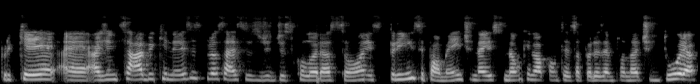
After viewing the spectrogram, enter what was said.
porque é, a gente sabe que nesses processos de descolorações, principalmente, né, isso não que não aconteça, por exemplo, na tintura,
